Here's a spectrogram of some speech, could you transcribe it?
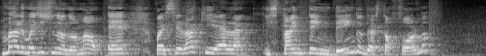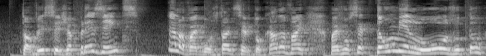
Mário, mas isso não é normal? É, mas será que ela está entendendo desta forma? Talvez seja presentes. Ela vai gostar de ser tocada, vai. Mas você é tão meloso, tão.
